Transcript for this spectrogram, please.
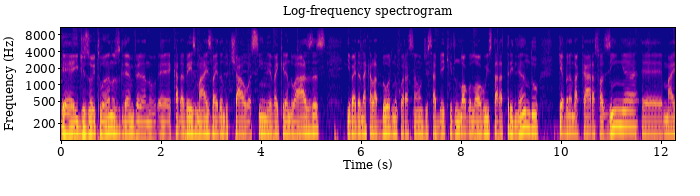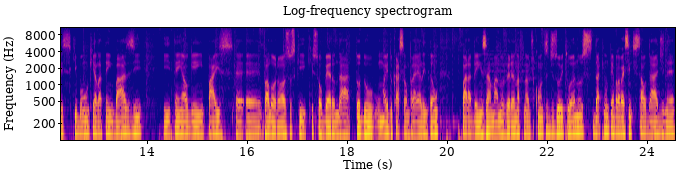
É, e 18 anos, Guilherme Verano, é, cada vez mais vai dando tchau, assim, né, vai criando asas e vai dando aquela dor no coração de saber que logo, logo estará trilhando, quebrando a cara sozinha, é, mas que bom que ela tem base e tem alguém, pais é, é, valorosos que, que souberam dar toda uma educação para ela. Então, Parabéns a Manu Verano, afinal de contas, 18 anos, daqui a um tempo ela vai sentir saudade, né?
